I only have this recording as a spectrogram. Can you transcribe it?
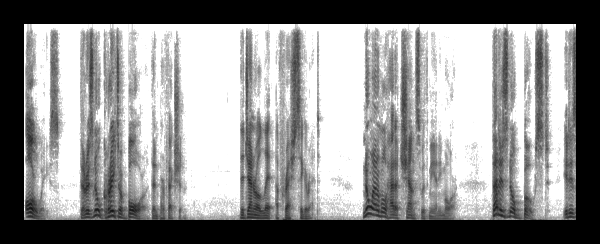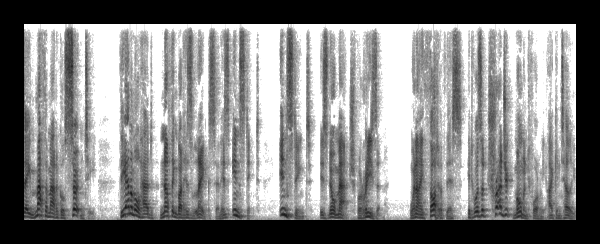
Always. There is no greater bore than perfection. The general lit a fresh cigarette. No animal had a chance with me anymore. That is no boast. It is a mathematical certainty. The animal had nothing but his legs and his instinct. Instinct is no match for reason. When I thought of this, it was a tragic moment for me, I can tell you.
